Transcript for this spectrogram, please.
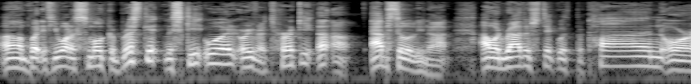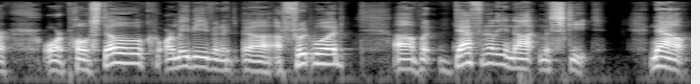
Um, but if you want to smoke a brisket, mesquite wood, or even a turkey, uh-uh, absolutely not. I would rather stick with pecan or or post oak or maybe even a, uh, a fruit wood, uh, but definitely not mesquite. Now,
